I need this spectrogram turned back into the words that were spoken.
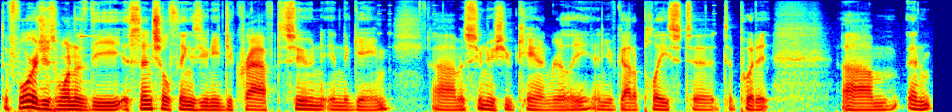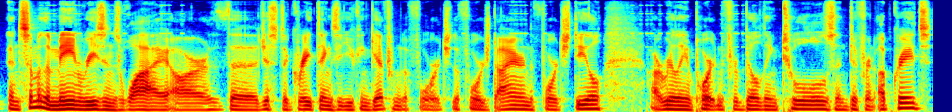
The Forge is one of the essential things you need to craft soon in the game, um, as soon as you can really, and you've got a place to, to put it. Um, and and some of the main reasons why are the just the great things that you can get from the forge. The forged iron, the forged steel, are really important for building tools and different upgrades.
